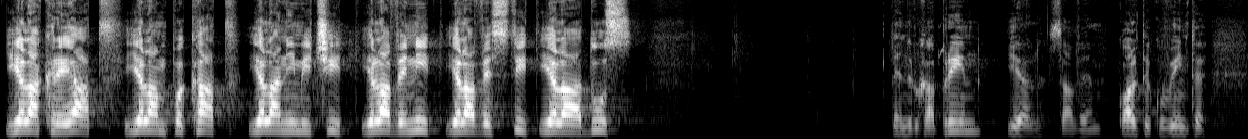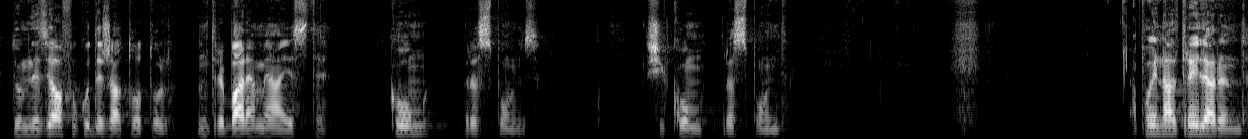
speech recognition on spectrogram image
El a creat, El a împăcat, El a nimicit, El a venit, El a vestit, El a adus. Pentru ca prin El să avem. Cu alte cuvinte, Dumnezeu a făcut deja totul. Întrebarea mea este, cum răspunzi? Și cum răspund? Apoi, în al treilea rând,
